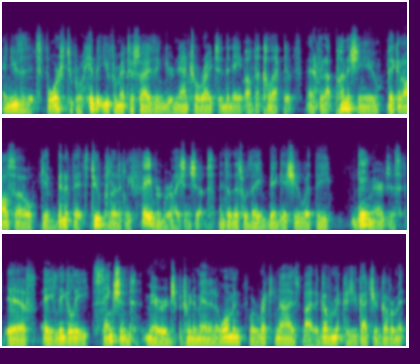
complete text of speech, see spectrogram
and uses its force to prohibit you from exercising your natural rights in the name of the collective. And if they're not punishing you, they could also give benefits to politically favored relationships. And so this was a big issue with the gay marriages. If a legally sanctioned marriage between a man and a woman were recognized by the government because you got your government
